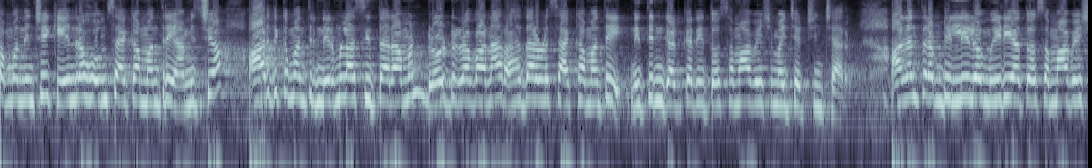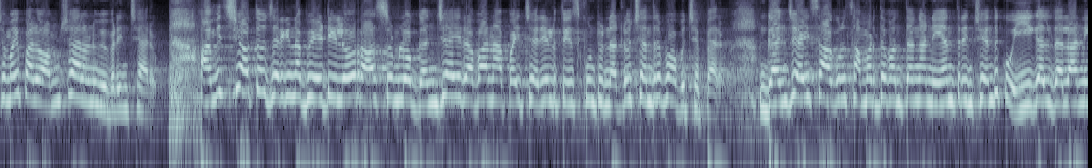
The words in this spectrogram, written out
సంబంధించి కేంద్ర హోంశాఖ మంత్రి అమిత్ షా ఆర్థిక మంత్రి నిర్మలా సీతారామన్ రోడ్డు రవాణా రహదారుల శాఖ మంత్రి నితిన్ గడ్కరీతో సమావేశమై చర్చించారు. అనంతరం ఢిల్లీలో మీడియాతో సమావేశమై పలు అంశాలను వివరించారు. అమిత్ షాతో జరిగిన భేటీలో రాష్ట్రంలో గంజాయి రవాణాపై చర్యలు తీసుకుంటున్నట్లు చంద్రబాబు చెప్పారు. గంజాయి సాగును సమర్థవంతంగా నియంత్రించేందుకు ఈగల్ దళాన్ని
